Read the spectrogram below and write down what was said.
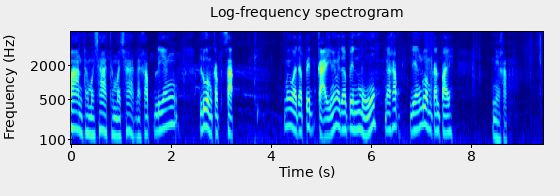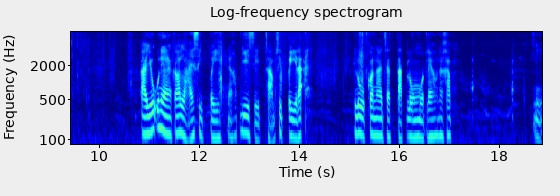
บ้านๆธรรมชาติธรรมชาตินะครับ เลี้ยงร่วมกับสัตว์ ไม่ว่าจะเป็นไก่ไม่ว่าจะเป็นหมูนะครับ เลี้ยงร่วมกันไปเนี่ยครับ อายุเนี่ยก็หลายสิบปีนะครับยี่สิบสามสิบปีละลูกก็น่าจะตัดลงหมดแล้วนะครับ นี่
